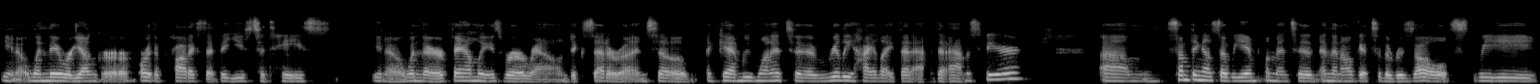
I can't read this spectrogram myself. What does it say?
you know, when they were younger or the products that they used to taste, you know, when their families were around, et cetera. And so again, we wanted to really highlight that the atmosphere. Um, something else that we implemented, and then I'll get to the results. We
